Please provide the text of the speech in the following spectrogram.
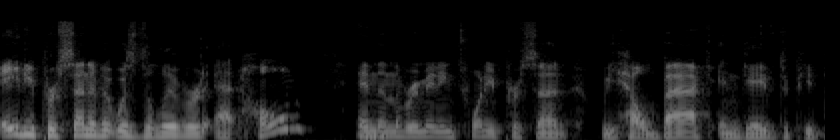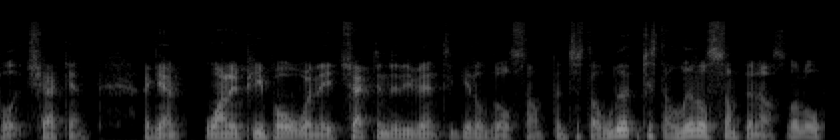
eighty percent of it was delivered at home, and then the remaining twenty percent we held back and gave to people at check in. Again, wanted people when they checked into the event to get a little something, just a little, just a little something else, a little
